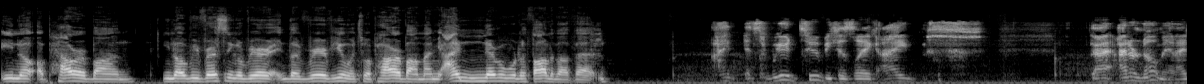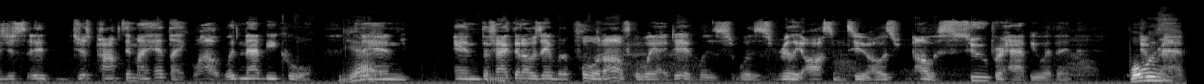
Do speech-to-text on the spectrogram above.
you know a power bomb? You know, reversing a rear the rear view into a power bomb. I mean, I never would have thought about that. I, it's weird too because like I, I, I don't know, man. I just it just popped in my head like, wow, wouldn't that be cool? Yeah. And and the fact that I was able to pull it off the way I did was was really awesome too. I was I was super happy with it. What Super was? happy.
